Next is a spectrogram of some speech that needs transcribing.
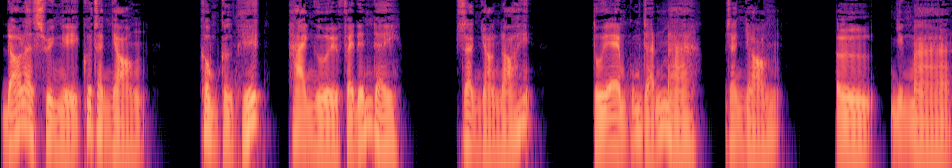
Đó là suy nghĩ của răng nhọn. Không cần thiết, hai người phải đến đây. Răng nhọn nói, tụi em cũng rảnh mà. Răng nhọn, ừ, nhưng mà...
